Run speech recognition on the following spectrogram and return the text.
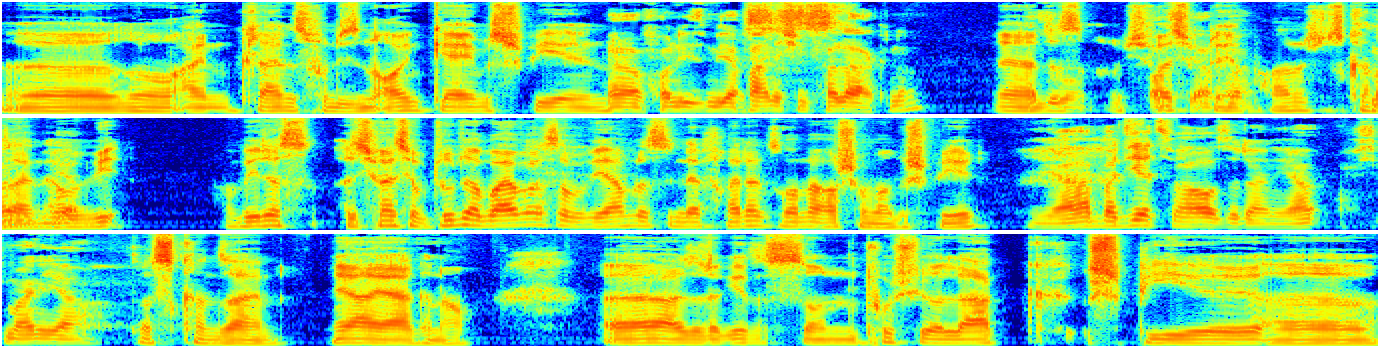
äh, so ein kleines von diesen Oink Games spielen. Ja, von diesem japanischen das, Verlag, ne? Ja, also das, ich weiß nicht, ob der japanisch ist, kann sein. Ja. Aber wie, haben wir das, also ich weiß nicht, ob du dabei warst, aber wir haben das in der Freitagsrunde auch schon mal gespielt. Ja, bei dir zu Hause dann, ja. Ich meine ja. Das kann sein. Ja, ja, genau. Äh, also da geht es so ein Push-Your-Luck-Spiel, äh,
